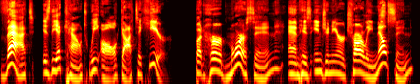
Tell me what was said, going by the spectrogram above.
That is the account we all got to hear. But Herb Morrison and his engineer Charlie Nehlsen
